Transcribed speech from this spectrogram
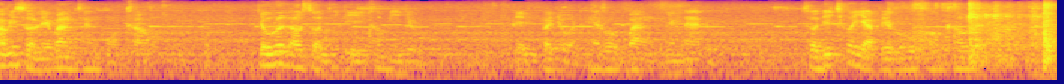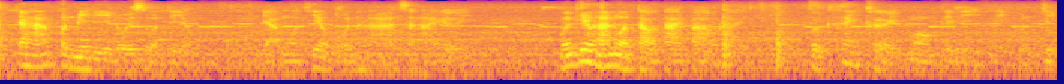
เขามีส่วนเลวบ้างช่างหัวเขาจงเลือกเอาส่วนที่ดีเขามีอยู่ เป็นประโยชน์ให้โลกบ้างอย่างน่าดู ส่วนที่ช่วยอย่าไปรู้ของเขาเลย จะหาคนมีดีโดยส่วนเดียว อย่ามัวเที่ยวค้นหาสหายเอ่ยเหมือนเที่ยวหาหนวดเต่าตายเปล่าไรฝึกให้เคยมองแต่ดีมีคุณจริง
